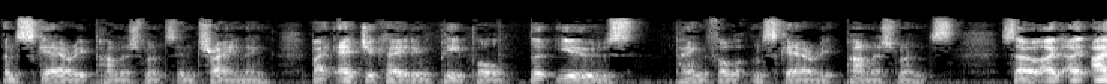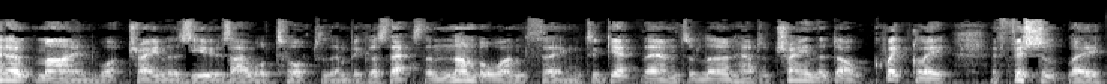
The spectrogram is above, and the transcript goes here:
and scary punishments in training by educating people that use painful and scary punishments. So I, I, I don't mind what trainers use. I will talk to them because that's the number one thing to get them to learn how to train the dog quickly, efficiently.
